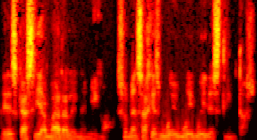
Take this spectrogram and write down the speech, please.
es casi amar al enemigo. Son mensajes muy, muy, muy distintos.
